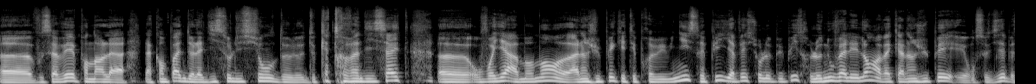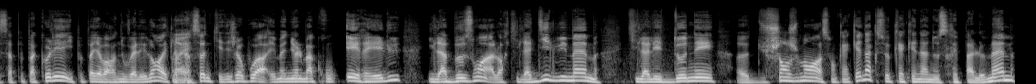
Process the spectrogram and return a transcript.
Euh, vous savez, pendant la, la campagne de la dissolution de, de 97, euh, on voyait à un moment euh, Alain Juppé qui était Premier ministre, et puis il y avait sur le pupitre le nouvel élan avec Alain Juppé, et on se disait, ben, ça peut pas coller, il peut pas y avoir un nouvel élan avec la Ouais. personne qui est déjà au pouvoir. Emmanuel Macron est réélu, il a besoin, alors qu'il a dit lui-même qu'il allait donner euh, du changement à son quinquennat, que ce quinquennat ne serait pas le même.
